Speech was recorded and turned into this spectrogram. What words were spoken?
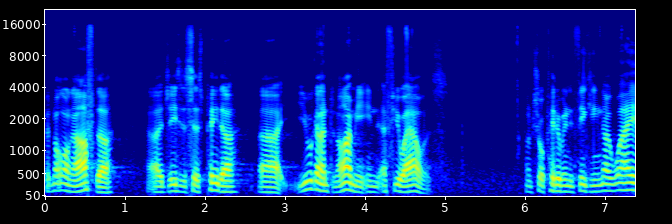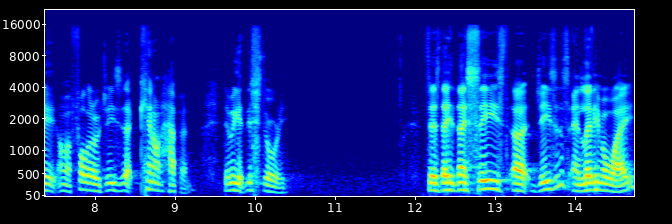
But not long after, uh, Jesus says, Peter, uh, you were going to deny me in a few hours. I'm sure Peter would been thinking, no way, I'm a follower of Jesus. That cannot happen. Then we get this story. It says they, they seized uh, Jesus and led him away,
